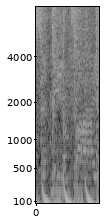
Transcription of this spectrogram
set me on fire.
